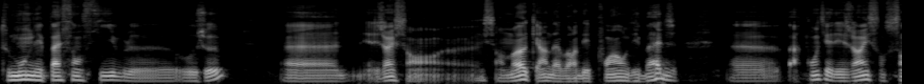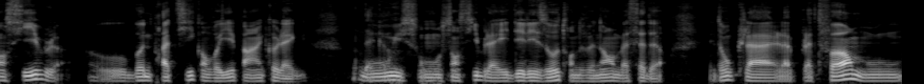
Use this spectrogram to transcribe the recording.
tout le monde n'est pas sensible euh, au jeu. Euh, les gens, ils s'en moquent hein, d'avoir des points ou des badges. par contre, il y a des gens, ils sont sensibles aux bonnes pratiques envoyées par un collègue où ils sont sensibles à aider les autres en devenant ambassadeurs. Et donc la, plateforme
